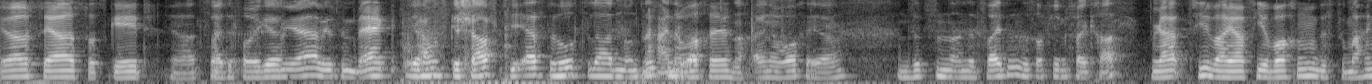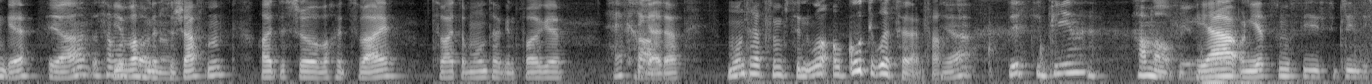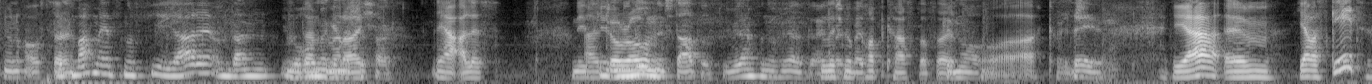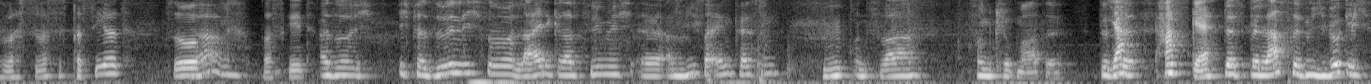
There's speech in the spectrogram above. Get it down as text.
Ja, servus, was geht? Ja, zweite Folge. Ja, wir sind back. Wir haben es geschafft, die erste hochzuladen und Nach sitzen einer gerade- Woche. Nach einer Woche, ja. Und sitzen an der zweiten, das ist auf jeden Fall krass. Ja, Ziel war ja vier Wochen, das zu machen, gell? Ja, das haben wir Vier Wochen das zu schaffen. Heute ist schon Woche zwei, zweiter Montag in Folge. Heftig, Krass. Alter. Montag 15 Uhr, oh, gute Uhrzeit einfach. Ja, Disziplin haben wir auf jeden und jetzt muss die Disziplin sich nur noch Das auszahlen. machen wir jetzt nur vier Jahre und dann überholen wir reich. Ja, alles. Nee, es Ah, geht Joe nur um Rogan. den Status. Ich will einfach nur höher sein. Du willst weil nur ich weiß- Podcaster sein. Genau. Boah. Safe. Ja, ähm, ja, was geht? Was, was ist passiert? So, Ja, was geht? also ich, ich persönlich so leide gerade ziemlich äh, an Lieferengpässen. Mhm. Und zwar von Club Mate. Das, Ja, hast, gell? das belastet mich wirklich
